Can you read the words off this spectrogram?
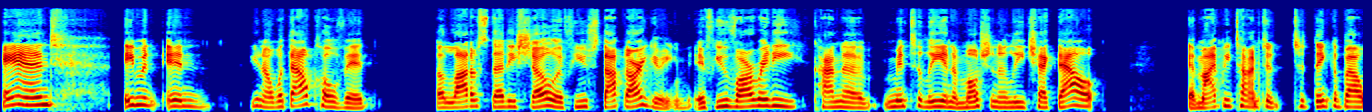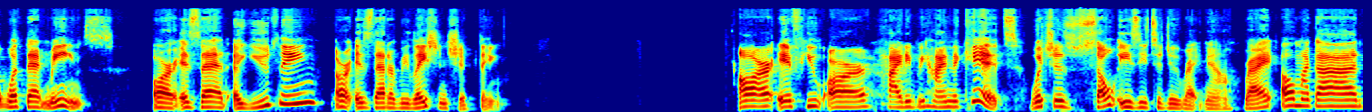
And even in, you know, without COVID, a lot of studies show if you stopped arguing, if you've already kind of mentally and emotionally checked out, it might be time to to think about what that means. Or is that a you thing or is that a relationship thing? Or if you are hiding behind the kids, which is so easy to do right now, right? Oh my God,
